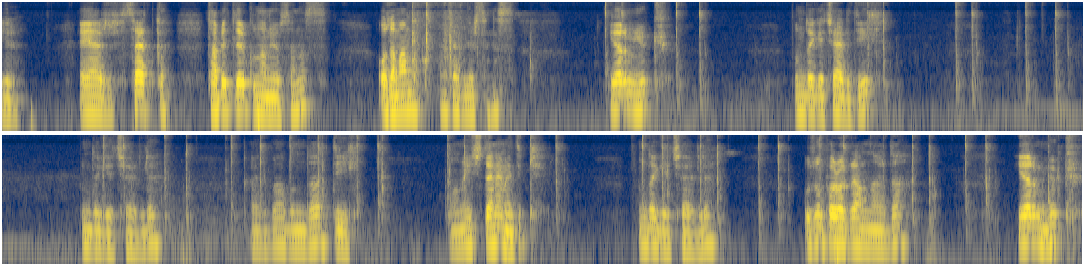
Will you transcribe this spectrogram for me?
biri. Eğer sert tabletleri kullanıyorsanız o zaman basabilirsiniz. Yarım yük bunda geçerli değil. Bunda geçerli. Galiba bunda değil. Onu hiç denemedik. Bunda geçerli. Uzun programlarda yarım yük.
